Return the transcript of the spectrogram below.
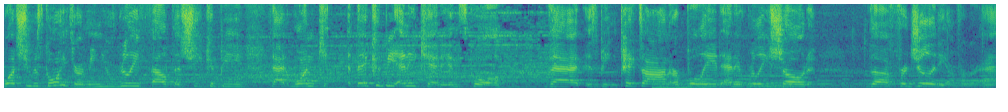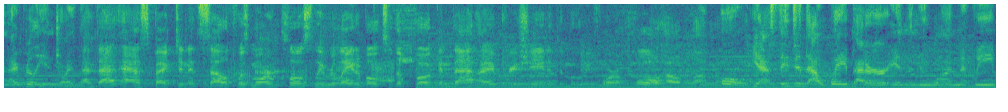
what she was going through. I mean, you really felt that she could be that one kid, they could be any kid in school that is being picked on or bullied, and it really showed the fragility of her, and I really enjoyed that. And that aspect in itself was more closely relatable to the book, and that I appreciated the movie for a whole hell of a lot more. Oh yes, they did that way better in the new one. We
